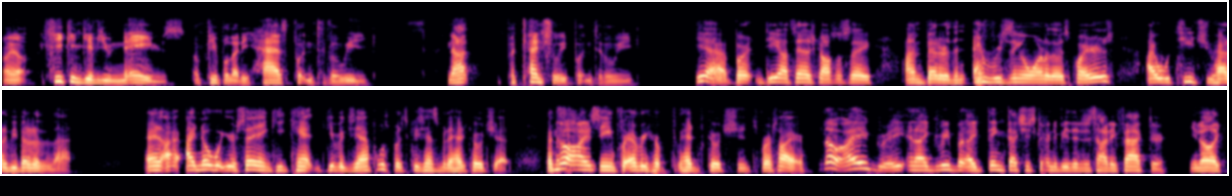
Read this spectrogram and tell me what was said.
oh, yeah, he can give you names of people that he has put into the league, not potentially put into the league. Yeah, but Deion Sanders can also say, I'm better than every single one of those players. I will teach you how to be better than that. And I, I know what you're saying. He can't give examples, but it's because he hasn't been a head coach yet. That's No, I- same for every head coach's first hire. No, I agree, and I agree, but I think that's just going to be the deciding factor. You know, like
